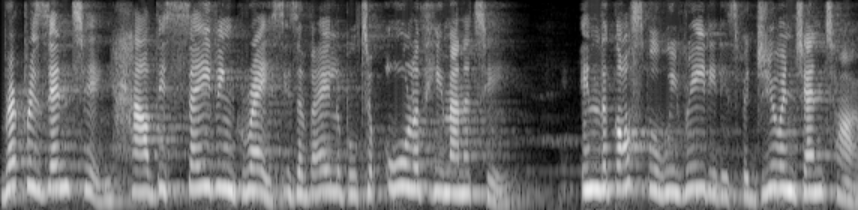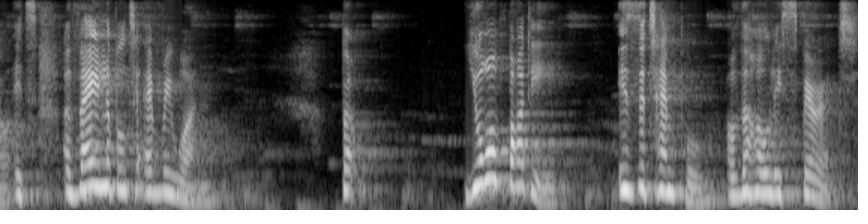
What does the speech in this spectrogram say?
representing how this saving grace is available to all of humanity. In the gospel, we read it is for Jew and Gentile, it's available to everyone. But your body is the temple of the Holy Spirit.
